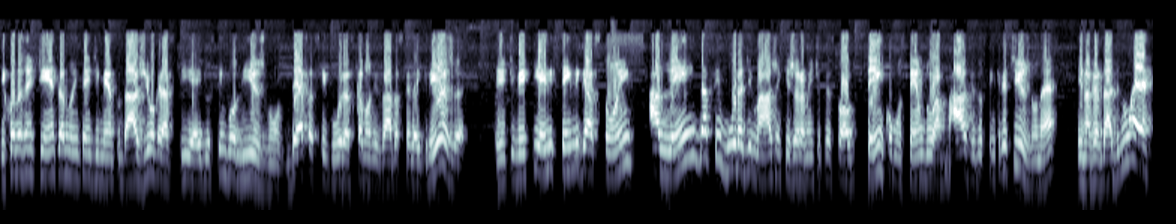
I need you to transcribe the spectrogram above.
E quando a gente entra no entendimento da geografia e do simbolismo dessas figuras canonizadas pela igreja, a gente vê que eles têm ligações além da figura de imagem que geralmente o pessoal tem como sendo a base do sincretismo, né? E na verdade não é.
